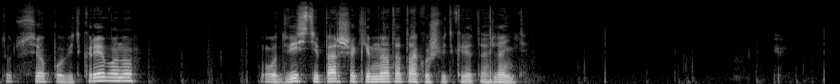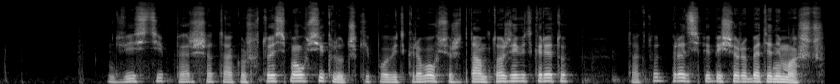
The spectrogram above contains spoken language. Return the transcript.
Тут все повідкривано. О, 201 кімната також відкрита, гляньте. 201 також. Хтось мав всі ключики, повідкривав, все ж там теж відкрито. Так, тут, в принципі, більше робити нема що.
